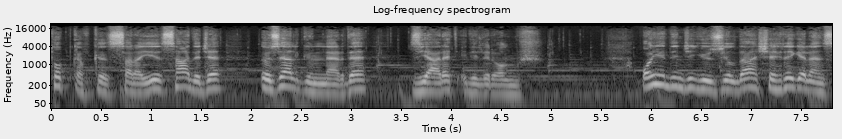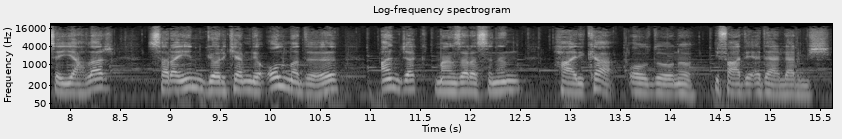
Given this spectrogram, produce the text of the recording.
Topkapı Sarayı sadece özel günlerde ziyaret edilir olmuş. 17. yüzyılda şehre gelen seyyahlar sarayın görkemli olmadığı ancak manzarasının harika olduğunu ifade ederlermiş.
